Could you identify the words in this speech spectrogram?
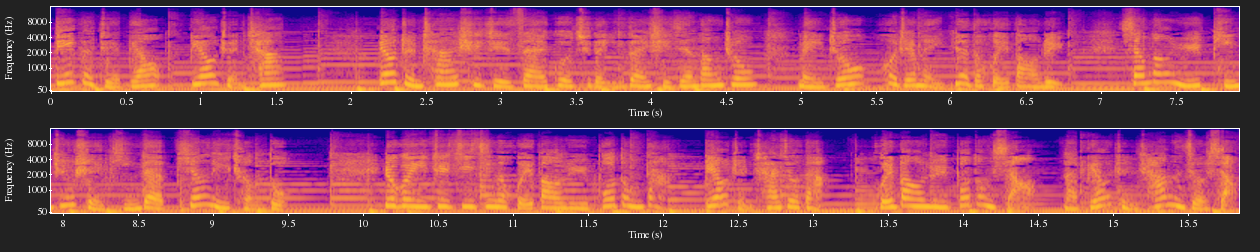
第一个指标标准差。标准差是指在过去的一段时间当中，每周或者每月的回报率相当于平均水平的偏离程度。如果一只基金的回报率波动大，标准差就大；回报率波动小，那标准差呢就小。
